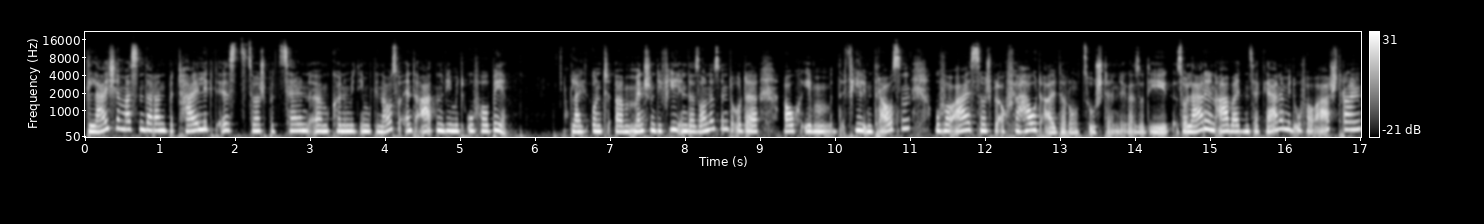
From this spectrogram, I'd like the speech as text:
gleichermaßen daran beteiligt ist, zum Beispiel Zellen ähm, können mit ihm genauso entarten wie mit UVB. Gleich, und ähm, Menschen, die viel in der Sonne sind oder auch eben viel im Draußen, UVA ist zum Beispiel auch für Hautalterung zuständig. Also die Solarien arbeiten sehr gerne mit UVA-Strahlen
